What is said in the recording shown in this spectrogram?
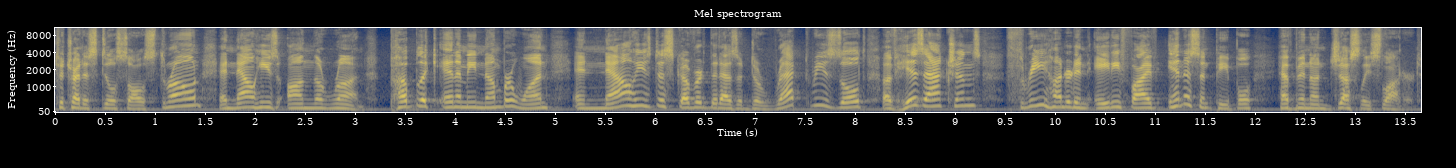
to try to steal Saul's throne, and now he's on the run. Public enemy number one, and now he's discovered that as a direct result of his actions, 385 innocent people have been unjustly slaughtered.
